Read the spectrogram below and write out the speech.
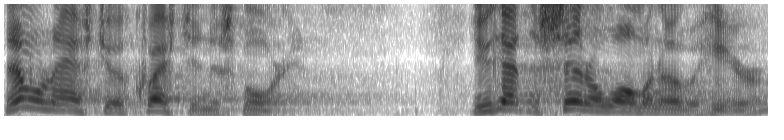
Now I want to ask you a question this morning. You got the sinner woman over here.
